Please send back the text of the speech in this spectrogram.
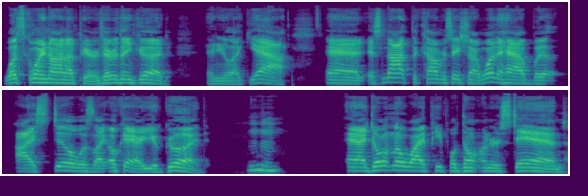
What's going on up here? Is everything good?" And you're like, "Yeah." And it's not the conversation I want to have, but I still was like, "Okay, are you good?" Mm-hmm. And I don't know why people don't understand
